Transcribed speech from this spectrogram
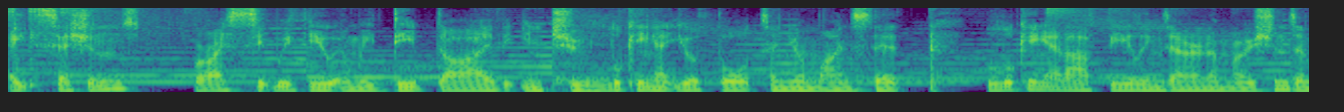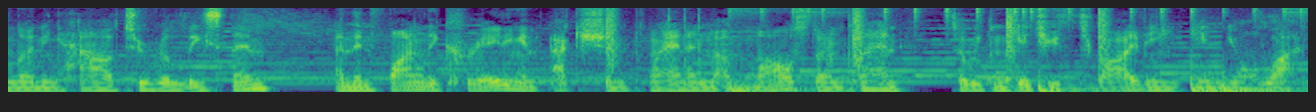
eight sessions where I sit with you and we deep dive into looking at your thoughts and your mindset, looking at our feelings and our emotions and learning how to release them. And then finally, creating an action plan and a milestone plan so we can get you thriving in your life.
